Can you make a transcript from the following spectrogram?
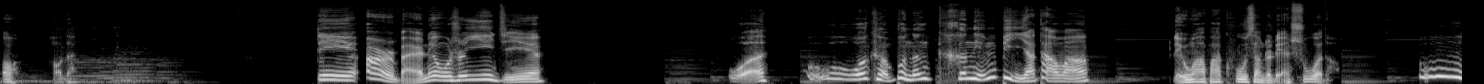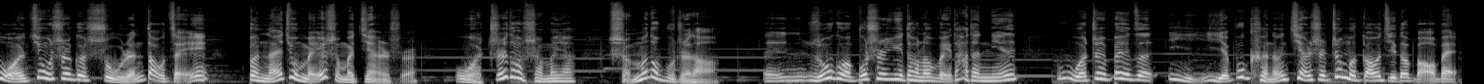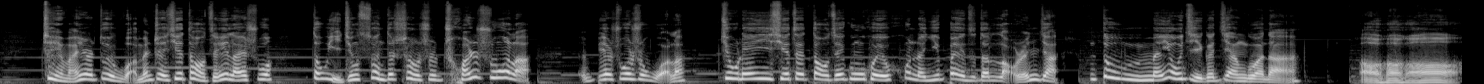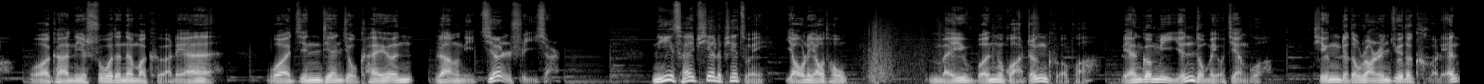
哦，好的。第二百六十一集，我我我可不能和您比呀，大王。刘阿八哭丧着脸说道：“我就是个蜀人盗贼，本来就没什么见识，我知道什么呀？什么都不知道。呃，如果不是遇到了伟大的您，我这辈子也也不可能见识这么高级的宝贝。这玩意儿对我们这些盗贼来说，都已经算得上是传说了。别说是我了，就连一些在盗贼工会混了一辈子的老人家。”都没有几个见过的。好，好，好，我看你说的那么可怜，我今天就开恩，让你见识一下。尼才撇了撇嘴，摇了摇头。没文化真可怕，连个秘银都没有见过，听着都让人觉得可怜。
